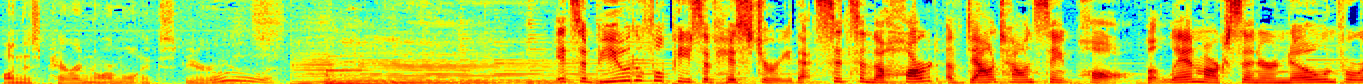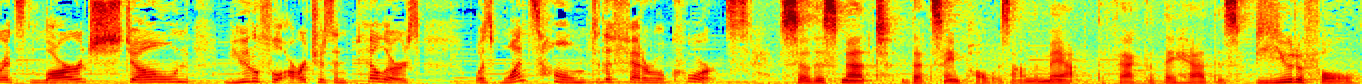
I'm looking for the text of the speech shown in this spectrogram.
on this paranormal experience. Ooh. It's a beautiful piece of history that sits in the heart of downtown St. Paul, but Landmark Center, known for its large stone, beautiful arches and pillars, was once home to the federal courts. So this meant that St. Paul was on the map. The fact that they had this beautiful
